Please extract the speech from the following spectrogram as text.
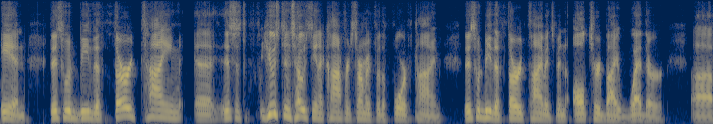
in. This would be the third time. Uh, this is Houston's hosting a conference tournament for the fourth time. This would be the third time it's been altered by weather. Uh,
